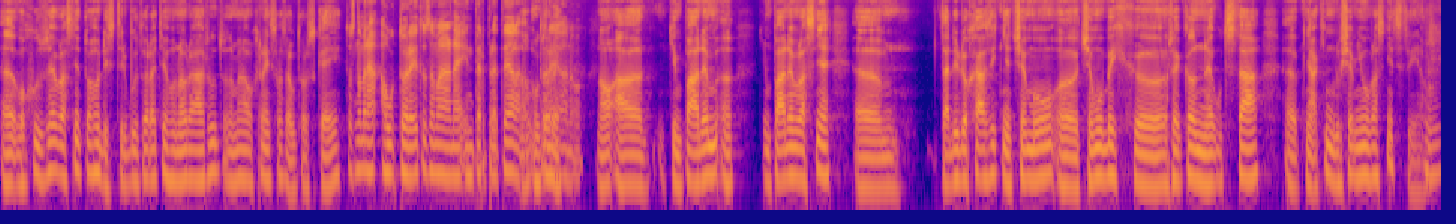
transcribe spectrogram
eh, ochuzuje vlastně toho distributora těch honorářů, to znamená ochrany svaz autorský. To znamená autory, to znamená ne interprety, ale no, autory, autory, ano. No a tím pádem, tím pádem vlastně um, tady dochází k něčemu, eh, čemu bych eh, řekl neúcta eh, k nějakému duševnímu vlastnictví. Jo. Hmm.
